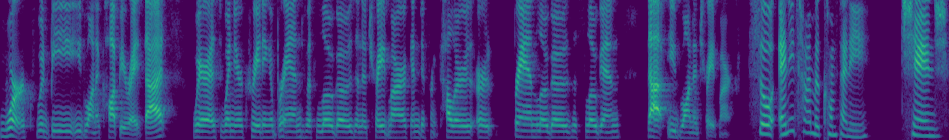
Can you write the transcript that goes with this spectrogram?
work would be, you'd want to copyright that. Whereas when you're creating a brand with logos and a trademark and different colors or brand logos, a slogan that you'd want to trademark. So anytime a company change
